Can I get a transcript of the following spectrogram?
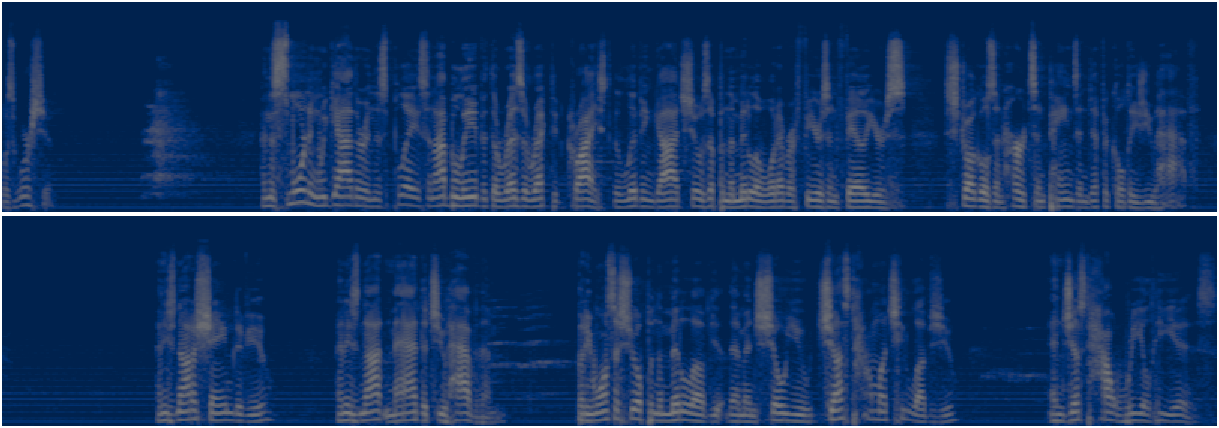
was worship. And this morning we gather in this place, and I believe that the resurrected Christ, the living God, shows up in the middle of whatever fears and failures, struggles and hurts and pains and difficulties you have. And He's not ashamed of you, and He's not mad that you have them. But He wants to show up in the middle of them and show you just how much He loves you and just how real He is.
